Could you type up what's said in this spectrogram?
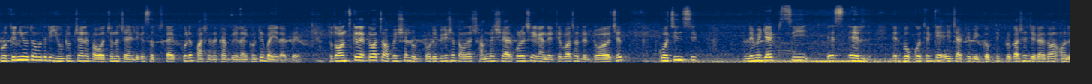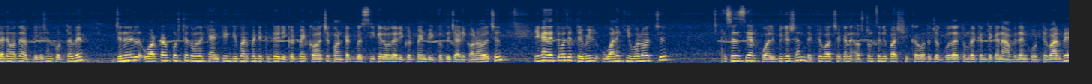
প্রতিনিয়ত আমাদের ইউটিউব চ্যানেল পাওয়ার জন্য চ্যানেলটিকে সাবস্ক্রাইব করে পাশে থাকা বেল আইকনটি বাজিয়ে রাখবে। তো তোমাকে দেখতে পাচ্ছ অফিসিয়াল নোটিফিকেশন তোমাদের সামনে শেয়ার করেছি, এখানে দেখতে পাচ্ছ দেওয়া হয়েছে। কোচিং লিমিটেড সিএসএল এর পক্ষ থেকে এই চাকরি বিজ্ঞপ্তি প্রকাশে যেখানে তোমার অনলাইনের মাধ্যমে অ্যাপ্লিকেশন করতে হবে। জেনারেল ওয়ার্কার পোস্টে তোমাদের ক্যান্টিন ডিপার্টমেন্টে কিন্তু রিক্রুটমেন্ট করা হচ্ছে কন্ট্রাক্ট বেসিকে তোমাদের রিক্রুটমেন্ট বিজ্ঞপ্তি জারি করা হয়েছে। এখানে দেখতে পাচ্ছ টেবিল ওয়ানে কী বলা হচ্ছে? এসেন্সিয়াল কোয়ালিফিকেশান দেখতে পাচ্ছ এখানে অষ্টম শ্রেণি পাস শিক্ষাগত যোগ্যতায় তোমরা কিন্তু এখানে আবেদন করতে পারবে।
